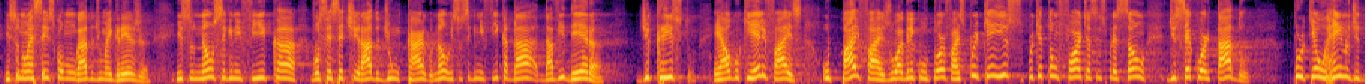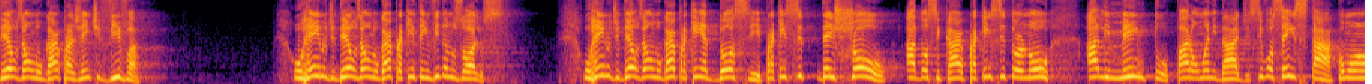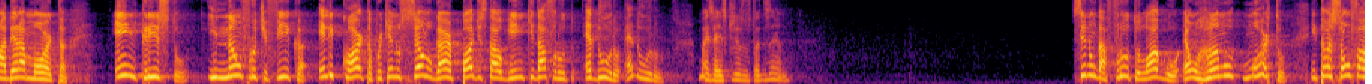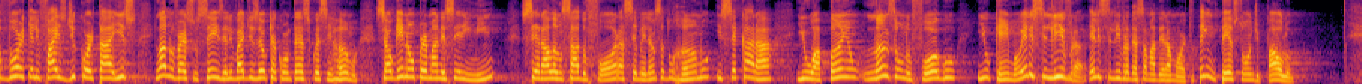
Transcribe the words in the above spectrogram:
isso não é ser excomungado de uma igreja. Isso não significa você ser tirado de um cargo. Não, isso significa da, da videira, de Cristo. É algo que ele faz, o pai faz, o agricultor faz. Por que isso? Por que tão forte essa expressão de ser cortado? Porque o reino de Deus é um lugar para gente viva. O reino de Deus é um lugar para quem tem vida nos olhos. O reino de Deus é um lugar para quem é doce, para quem se deixou adocicar, para quem se tornou alimento para a humanidade. Se você está como uma madeira morta em Cristo, e não frutifica, ele corta, porque no seu lugar pode estar alguém que dá fruto. É duro, é duro. Mas é isso que Jesus está dizendo. Se não dá fruto, logo é um ramo morto. Então é só um favor que ele faz de cortar isso. Lá no verso 6, ele vai dizer o que acontece com esse ramo. Se alguém não permanecer em mim, será lançado fora, à semelhança do ramo, e secará. E o apanham, lançam no fogo e o queimam. Ele se livra, ele se livra dessa madeira morta. Tem um texto onde Paulo,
